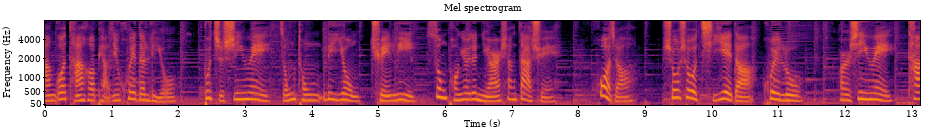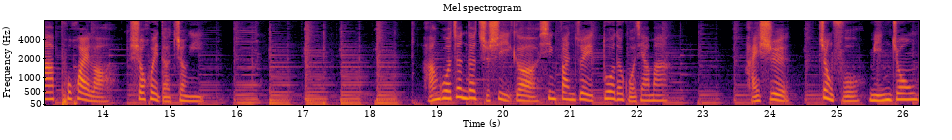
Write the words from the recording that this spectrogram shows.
韩国弹劾朴槿惠的理由，不只是因为总统利用权力送朋友的女儿上大学，或者收受企业的贿赂，而是因为他破坏了社会的正义。韩国真的只是一个性犯罪多的国家吗？还是政府、民众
